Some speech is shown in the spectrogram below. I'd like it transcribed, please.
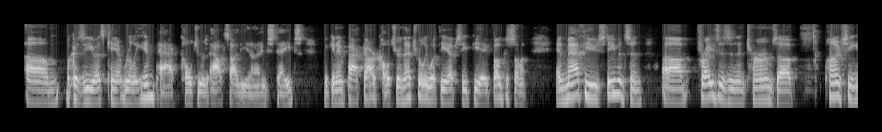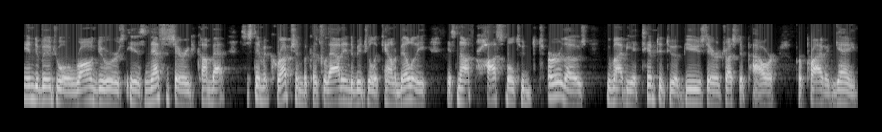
um, because the U.S. can't really impact cultures outside the United States. We can impact our culture, and that's really what the FCPA focuses on. And Matthew Stephenson uh, phrases it in terms of punishing individual wrongdoers is necessary to combat systemic corruption because without individual accountability, it's not possible to deter those who might be tempted to abuse their entrusted power for private gain.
